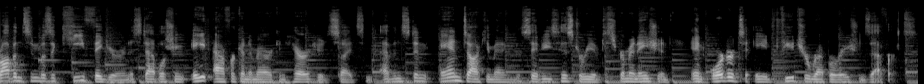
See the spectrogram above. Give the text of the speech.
Robinson was a key figure in establishing eight African American heritage sites in Evanston and documenting the city's history of discrimination in order to aid future reparations efforts.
